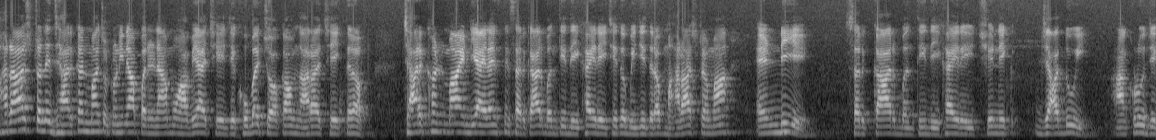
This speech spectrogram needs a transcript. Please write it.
મહારાષ્ટ્ર અને ઝારખંડમાં ચૂંટણીના પરિણામો આવ્યા છે, જે ખૂબ જ ચોંકાવનારા છે. એક તરફ ઝારખંડમાં ઇન્ડિયા એરલાઇન્સની સરકાર બનતી દેખાઈ રહી છે, તો બીજી તરફ મહારાષ્ટ્રમાં એનડીએ સરકાર બનતી દેખાઈ રહી છે ને એક જાદુઈ આંકડો જે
